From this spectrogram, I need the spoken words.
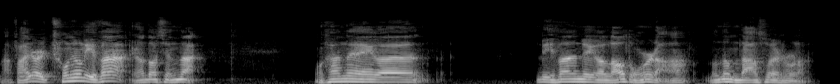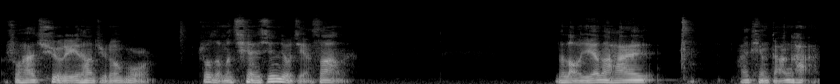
啊。反正就是重庆力帆，然后到现在，我看那个力帆这个老董事长都那么大岁数了，说还去了一趟俱乐部，说怎么欠薪就解散了。那老爷子还还挺感慨的。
